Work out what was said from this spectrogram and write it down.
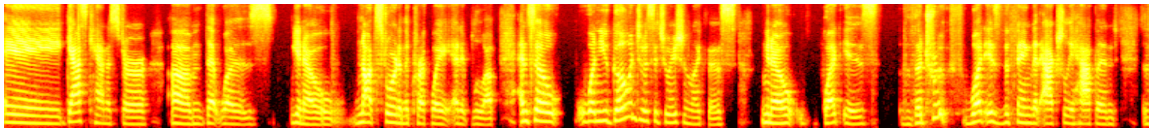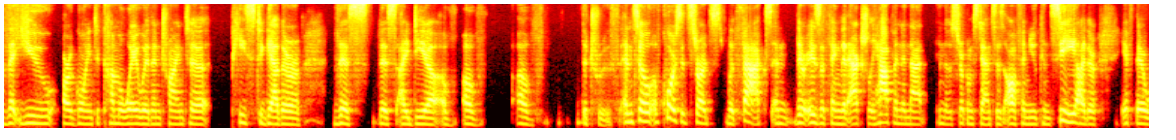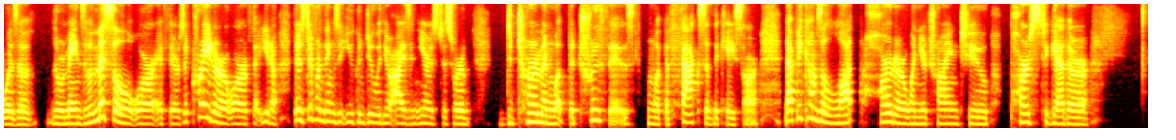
a gas canister um, that was you know not stored in the correct way and it blew up. And so when you go into a situation like this you know what is the truth? What is the thing that actually happened that you are going to come away with and trying to piece together this this idea of of of the truth. And so of course it starts with facts and there is a thing that actually happened in that in those circumstances. Often you can see either if there was a the remains of a missile or if there's a crater or if that you know there's different things that you can do with your eyes and ears to sort of determine what the truth is and what the facts of the case are. That becomes a lot harder when you're trying to parse together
